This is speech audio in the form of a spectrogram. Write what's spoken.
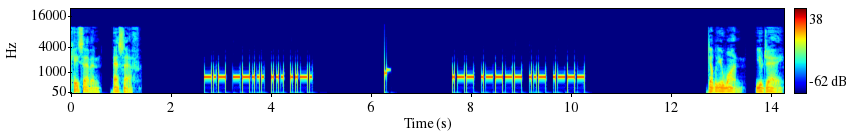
K7, SF. W1, UJ.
